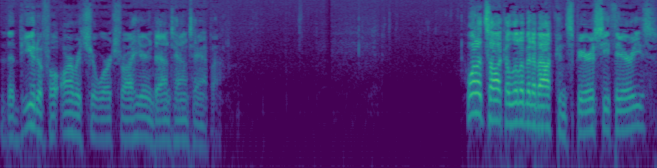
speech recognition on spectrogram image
the beautiful Armature Works right here in downtown Tampa. I want to talk a little bit about conspiracy theories.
